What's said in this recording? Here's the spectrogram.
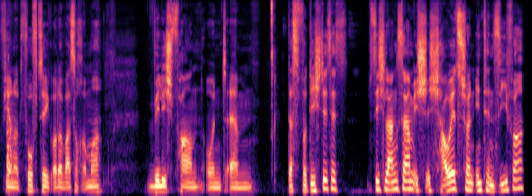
450 oder was auch immer, will ich fahren. Und ähm, das verdichtet jetzt sich langsam. Ich, ich schaue jetzt schon intensiver.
